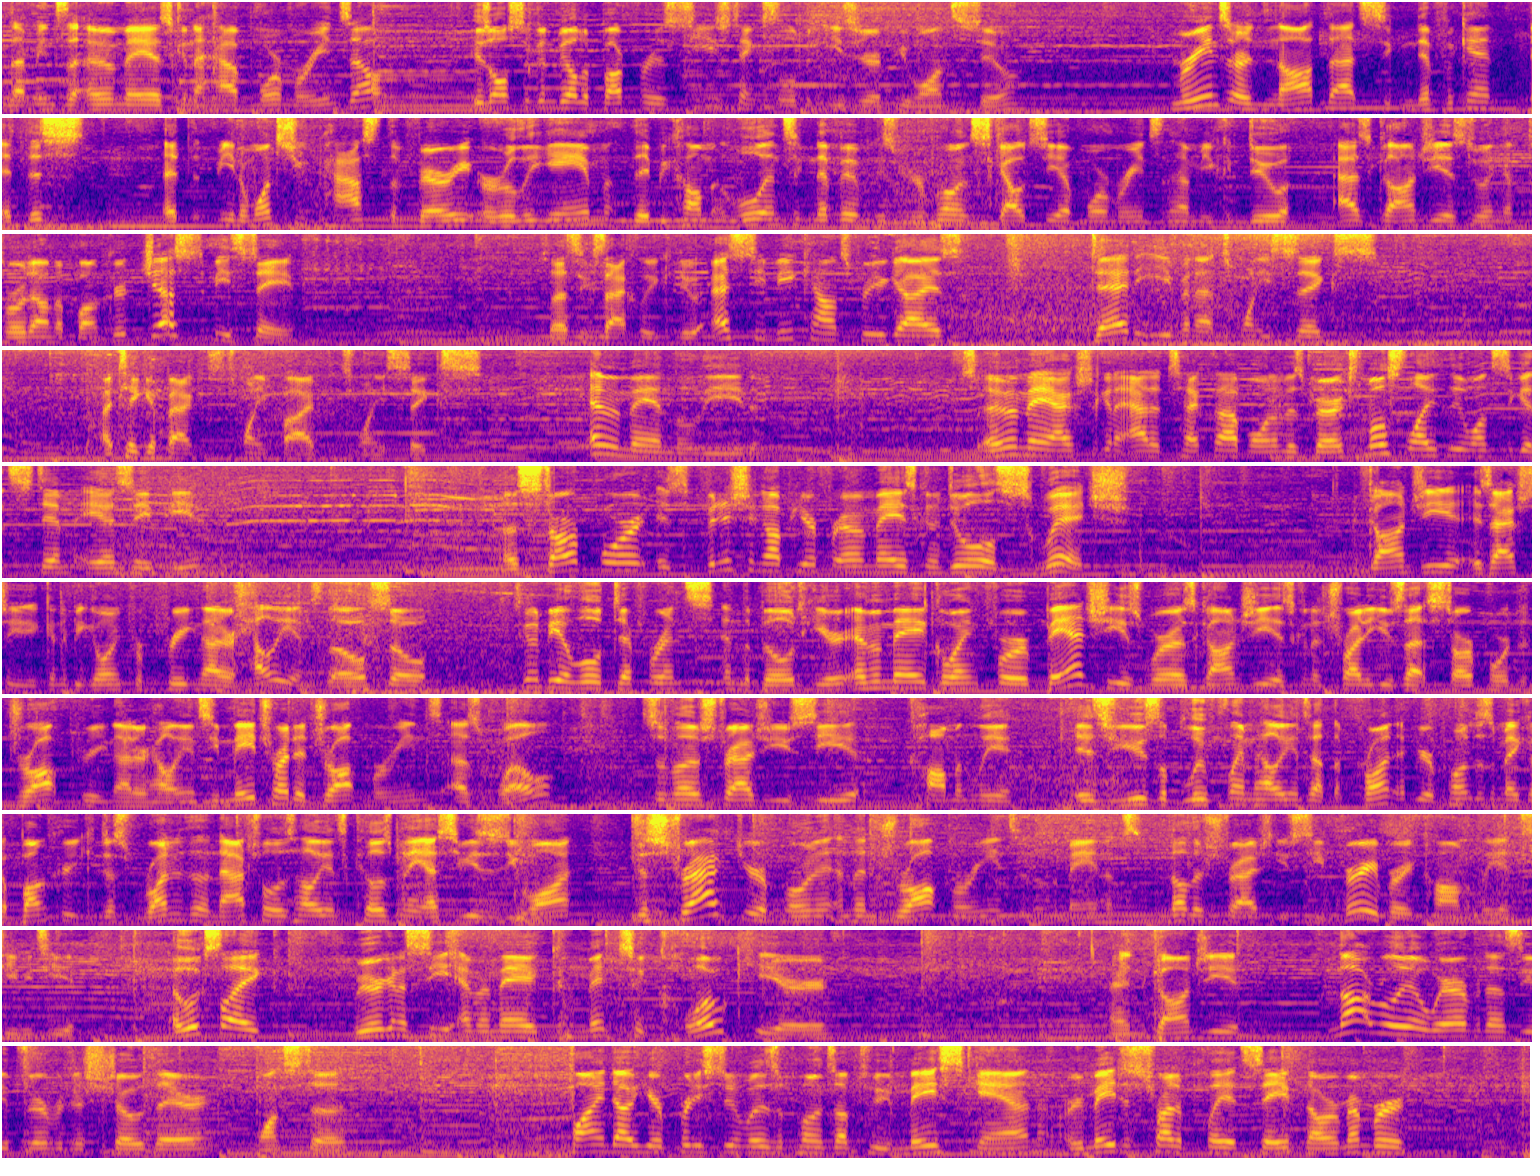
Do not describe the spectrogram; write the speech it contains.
That means that MMA is going to have more Marines out. He's also going to be able to buffer his siege tanks a little bit easier if he wants to. Marines are not that significant at this at the, you know, once you pass the very early game, they become a little insignificant because if your opponent scouts you have more Marines than him. You can do, as Ganji is doing, and throw down a bunker just to be safe. So that's exactly what you can do. SCV counts for you guys, dead even at 26. I take it back, it's 25 to 26. MMA in the lead. So MMA actually going to add a tech lab on one of his barracks. Most likely wants to get Stim ASAP. The Starport is finishing up here for MMA. He's going to do a little switch. Ganji is actually going to be going for Pre-Igniter Hellions, though, so it's going to be a little difference in the build here. MMA going for Banshees, whereas Ganji is going to try to use that starport to drop Pre-Igniter Hellions. He may try to drop Marines as well. So another strategy you see commonly is you use the Blue Flame Hellions at the front. If your opponent doesn't make a bunker, you can just run into the natural Hellions, kill as many SCVs as you want, distract your opponent, and then drop Marines into the main. That's another strategy you see very, very commonly in TVT. It looks like we are going to see MMA commit to Cloak here and Ganji, not really aware of it as the observer just showed there, wants to find out here pretty soon what his opponent's up to. He may scan, or he may just try to play it safe. Now remember,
